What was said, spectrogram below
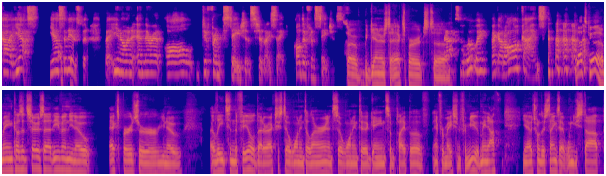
Uh, yes, yes, okay. it is. But but you know, and, and they're at all different stages, should I say? All different stages. So beginners to experts to absolutely. I got all kinds. that's good. I mean, because it shows that even you know experts or you know elites in the field that are actually still wanting to learn and still wanting to gain some type of information from you. I mean, I, you know, it's one of those things that when you stop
